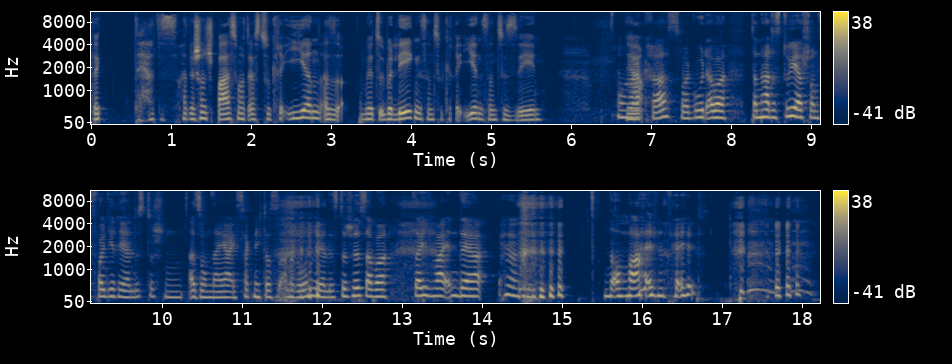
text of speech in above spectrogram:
da, ja, das hat mir schon Spaß gemacht, das zu kreieren, also mir zu überlegen, das dann zu kreieren, das dann zu sehen. Oh, ja. krass, war gut. Aber dann hattest du ja schon voll die realistischen, also naja, ich sag nicht, dass das andere unrealistisch ist, aber sag ich mal, in der normalen Welt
